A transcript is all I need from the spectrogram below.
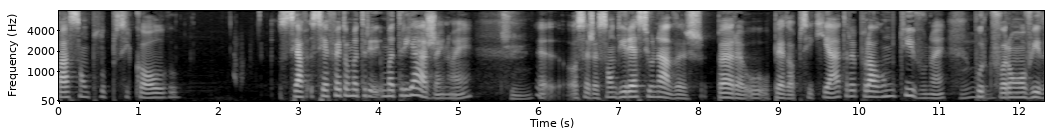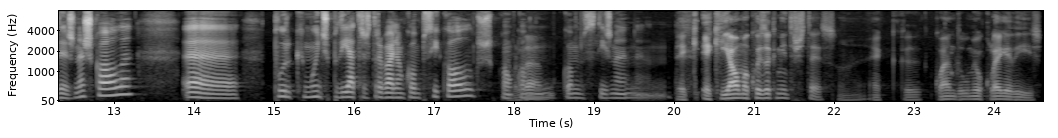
Passam pelo psicólogo, se, há- se é feita uma, tri- uma triagem, não é? Sim. Eh, ou seja, são direcionadas para o, o pedopsiquiatra por algum motivo, não é? Porque foram ouvidas na escola, ah, porque muitos pediatras trabalham com psicólogos, com- como, como se diz na. na- Aqui, aqui há uma coisa que me entristece. É? É que quando o meu colega diz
